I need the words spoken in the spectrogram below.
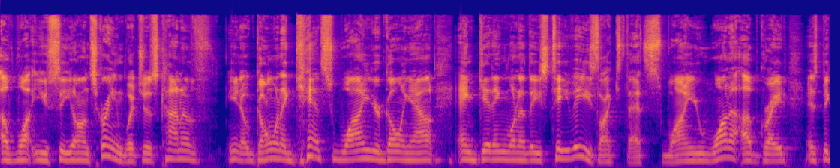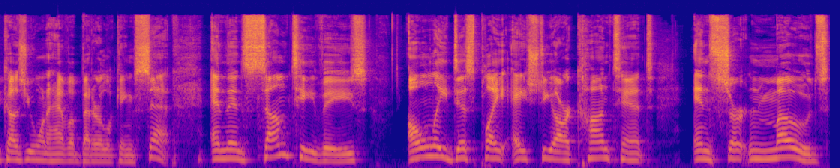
of what you see on screen, which is kind of you know, going against why you're going out and getting one of these TVs. Like that's why you want to upgrade is because you want to have a better looking set. And then some TVs only display HDR content in certain modes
